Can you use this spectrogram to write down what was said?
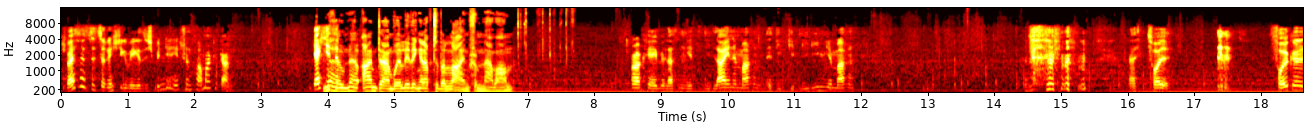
Ich weiß, dass das der richtige Weg ist. Ich bin den jetzt schon ein paar Mal gegangen. Ja, hier No, no, I'm down. We're leaving it up to the line from now on. Okay, wir lassen jetzt die Leine machen, äh, die, die Linie machen. das ist toll. Folge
